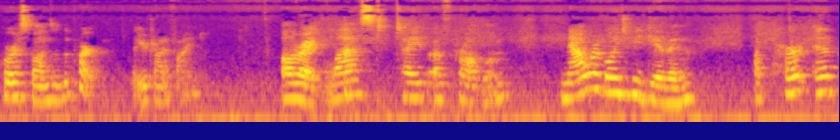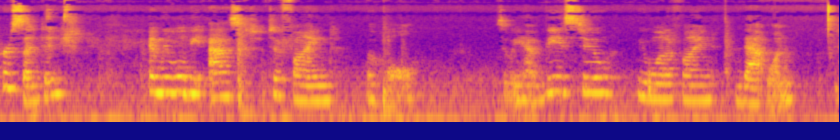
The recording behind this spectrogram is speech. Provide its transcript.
corresponds with the part that you're trying to find. All right, last type of problem. Now we're going to be given a part and a percentage, and we will be asked to find the whole. So we have these two, we want to find that one. All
